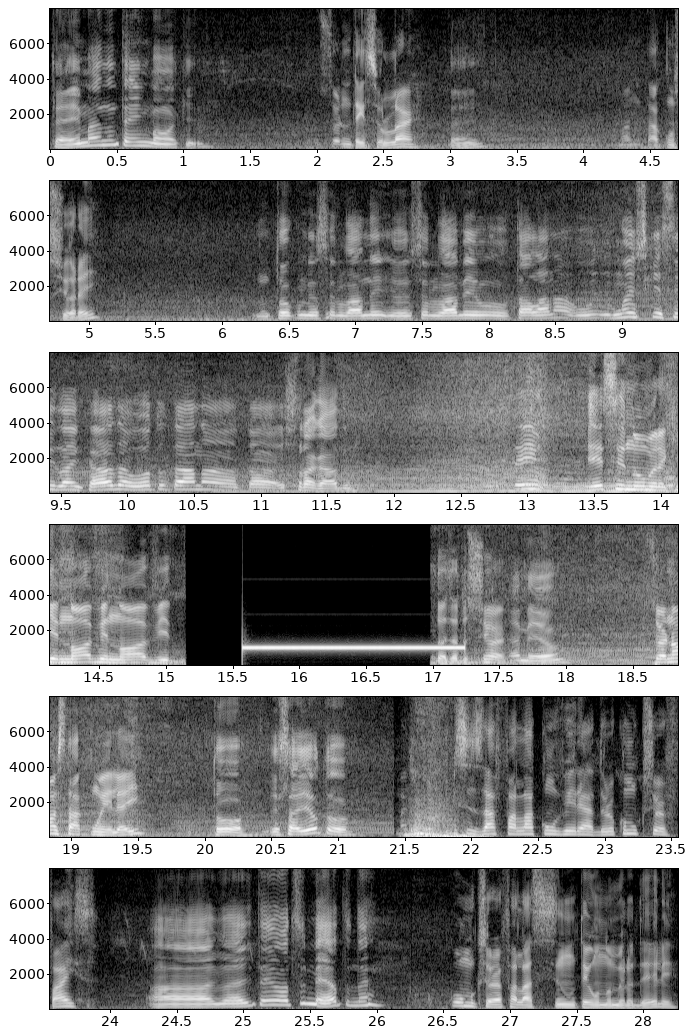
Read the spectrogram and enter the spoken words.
Tem, mas não tem mão aqui. O senhor não tem celular? Tem. Mas não tá com o senhor aí? Não tô com meu celular, nem- o celular meu tá lá na. Um eu esqueci lá em casa, o outro tá, na, tá estragado. Tem esse número aqui, 99... é do senhor? É meu. O senhor não está com ele aí? Tô. Esse aí eu tô. Mas se precisar falar com o vereador, como que o senhor faz? Ah, aí tem outros métodos, né? Como que o senhor vai falar se não tem o número dele?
